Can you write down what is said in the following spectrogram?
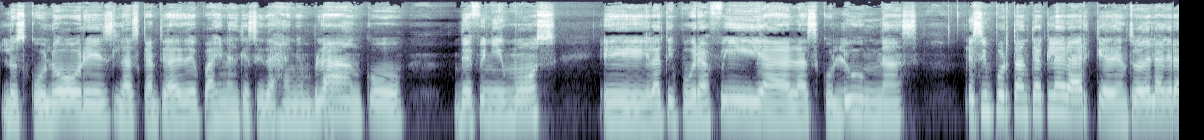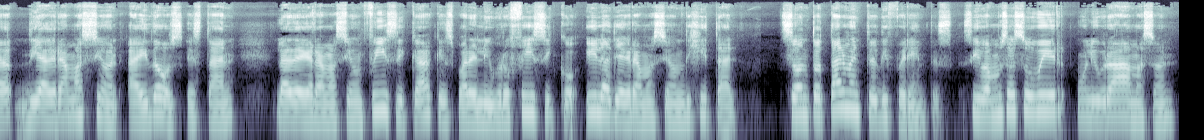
los colores, las cantidades de páginas que se dejan en blanco, definimos eh, la tipografía, las columnas. Es importante aclarar que dentro de la diagramación hay dos. Están la diagramación física, que es para el libro físico, y la diagramación digital. Son totalmente diferentes. Si vamos a subir un libro a Amazon,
